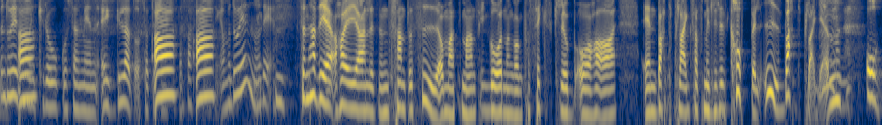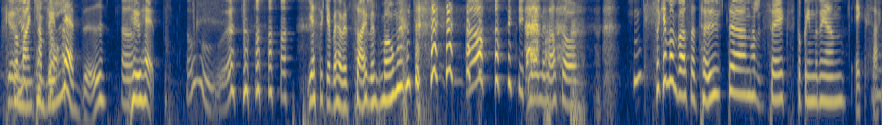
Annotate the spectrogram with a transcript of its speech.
Men då är det som Ja. en krok och sen med en ögla då så att du Ja, kan sätta fast ja. någonting. Ja, men då är det nog det. Sen hade jag, har jag en liten fantasi om att man ska gå någon gång på sexklubb och ha en buttplug fast med ett litet koppel i buttpluggen. Åh, som man kan bli ledd i. Hur hett? Oh. Jessica behöver ett silent moment. Nej men alltså, Så kan man bara så här, ta ut den, ha lite sex, stoppa in den igen. exakt.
